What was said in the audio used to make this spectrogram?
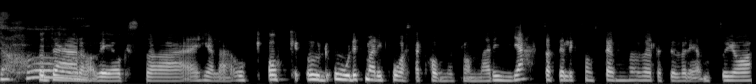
Jaha. Så därav är också hela. Och, och ordet mariposa kommer från Maria. Så att det liksom stämmer väldigt överens. Så jag,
